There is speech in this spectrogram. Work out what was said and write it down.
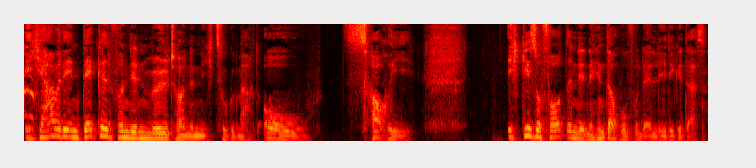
Ich habe den Deckel von den Mülltonnen nicht zugemacht. Oh, sorry. Ich gehe sofort in den Hinterhof und erledige das.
